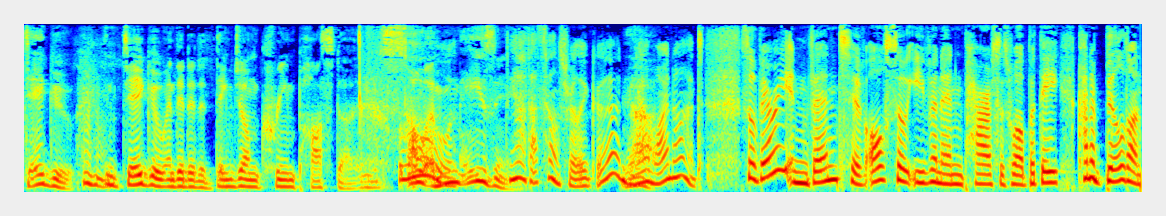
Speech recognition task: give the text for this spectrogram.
Daegu, in Daegu, and they did a doenjang cream pasta, and it's so Ooh. amazing. Yeah, that sounds really good. Yeah. Yeah. why not? So very inventive, also even in Paris as well. But they kind of build on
